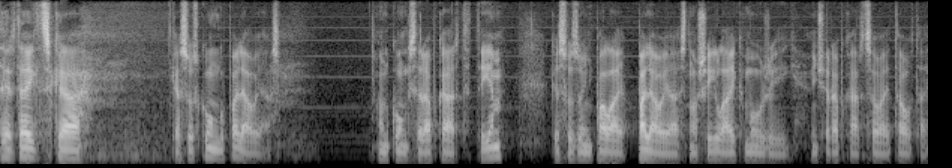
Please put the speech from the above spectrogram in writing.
te ir teikts, ka kas uz kungu paļaujas, un kungs ir apkārt tiem, kas kas uz viņu paļaujas no šī laika mūžīgi. Viņš ir apkārt savai tautai.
